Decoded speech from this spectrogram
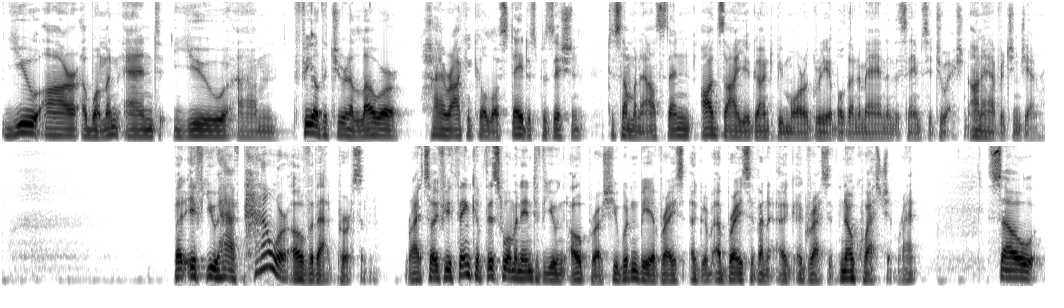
you are a woman and you um, feel that you're in a lower hierarchical or status position to someone else, then odds are you're going to be more agreeable than a man in the same situation, on average in general. But if you have power over that person, right? So if you think of this woman interviewing Oprah, she wouldn't be abrasive and aggressive, no question, right? So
